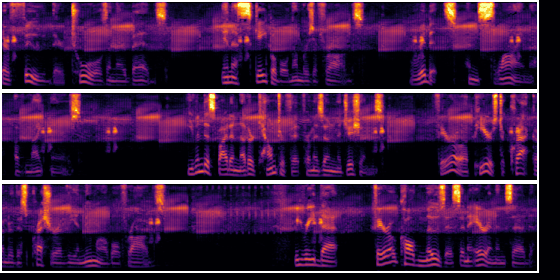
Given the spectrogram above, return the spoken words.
their food, their tools, and their beds. Inescapable numbers of frogs, ribbits, and slime of nightmares. Even despite another counterfeit from his own magicians, Pharaoh appears to crack under this pressure of the innumerable frogs. We read that Pharaoh called Moses and Aaron and said,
